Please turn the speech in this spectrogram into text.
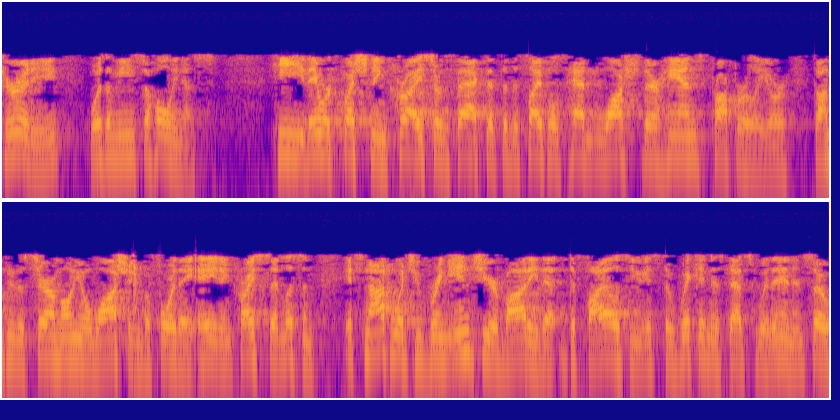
purity was a means to holiness he, they were questioning Christ or the fact that the disciples hadn't washed their hands properly or gone through the ceremonial washing before they ate. And Christ said, listen, it's not what you bring into your body that defiles you, it's the wickedness that's within. And so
